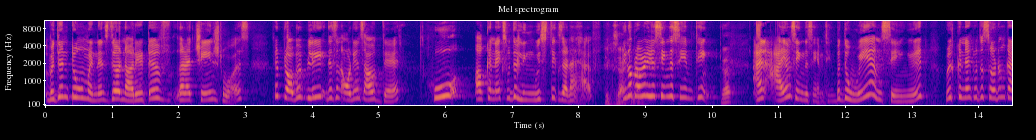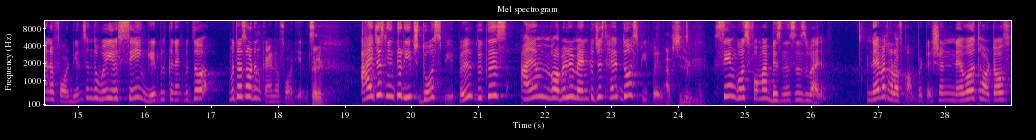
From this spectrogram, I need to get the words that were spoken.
within two minutes, the narrative that I changed was that probably there's an audience out there who uh, connects with the linguistics that I have. Exactly. You know, probably you're saying the same thing. Yeah. And I am saying the same thing. But the way I'm saying it will connect with a certain kind of audience, and the way you're saying it will connect with the with a certain kind of audience. correct I just need to reach those people because I am probably meant to just help those people. absolutely Same goes for my business as well. Never thought of competition. Never thought of,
